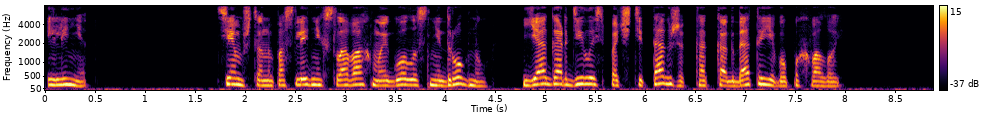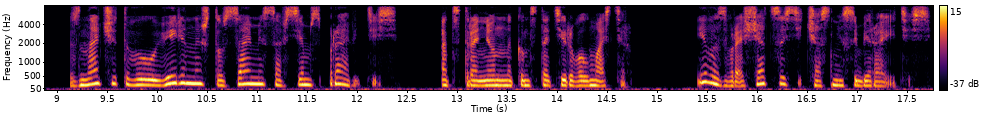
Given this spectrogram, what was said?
или нет. Тем, что на последних словах мой голос не дрогнул, я гордилась почти так же, как когда-то его похвалой. «Значит, вы уверены, что сами совсем справитесь», — отстраненно констатировал мастер. и возвращаться сейчас не собираетесь».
